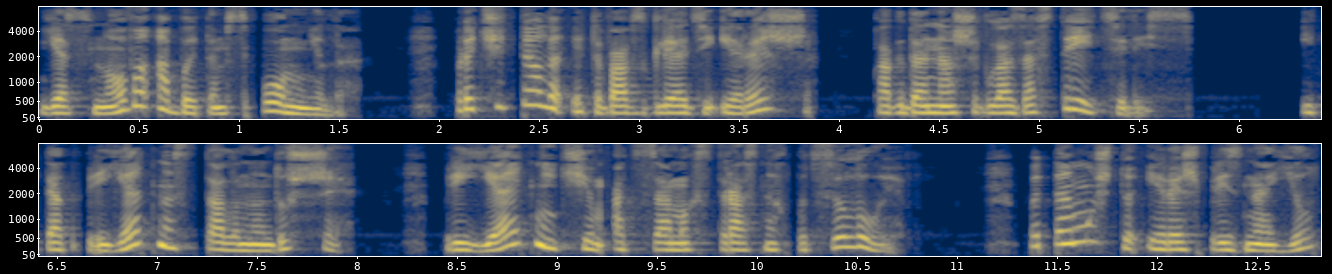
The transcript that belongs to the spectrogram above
Я снова об этом вспомнила. Прочитала это во взгляде Ирэша, когда наши глаза встретились. И так приятно стало на душе. Приятнее, чем от самых страстных поцелуев. Потому что Ирэш признает,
